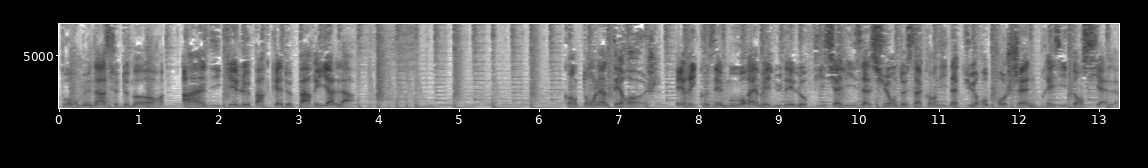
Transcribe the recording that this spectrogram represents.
pour menace de mort, a indiqué le parquet de Paris à la. Quand on l'interroge, Éric Zemmour aime éluder l'officialisation de sa candidature aux prochaines présidentielles.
